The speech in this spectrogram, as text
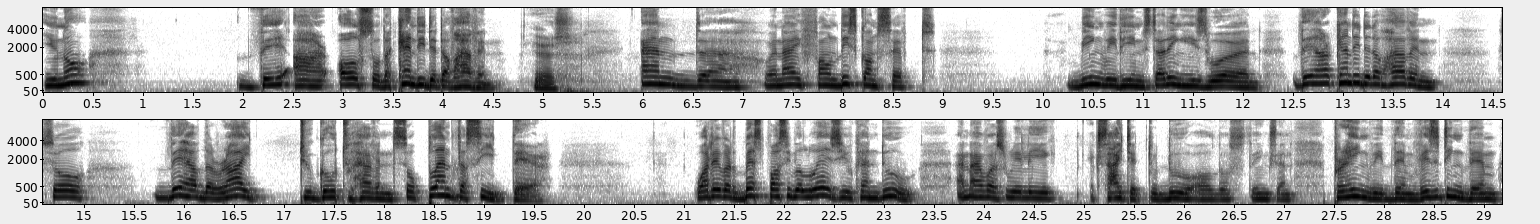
you know, they are also the candidate of heaven. Yes. And uh, when I found this concept, being with Him, studying His Word, they are candidate of heaven. So they have the right to go to heaven. So plant the seed there. Whatever best possible ways you can do. And I was really excited to do all those things and praying with them, visiting them,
